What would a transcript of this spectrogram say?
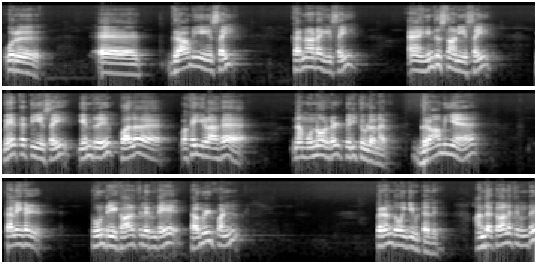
ஒரு கிராமிய இசை கர்நாடக இசை இந்துஸ்தானி இசை மேற்கத்திய இசை என்று பல வகைகளாக நம் முன்னோர்கள் பிரித்துள்ளனர். கிராமிய கலைகள் தோன்றிய காலத்திலிருந்தே தமிழ் பண் பிறந்தோங்கிவிட்டது. அந்த காலத்திலிருந்து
